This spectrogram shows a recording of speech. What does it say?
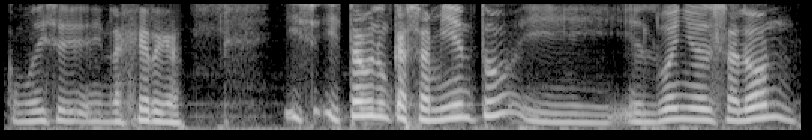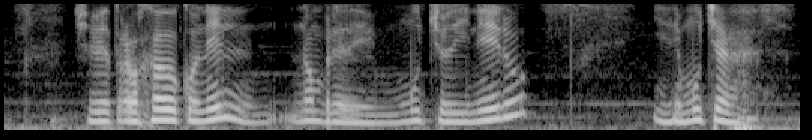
como dice en la jerga. Y, y estaba en un casamiento y el dueño del salón, yo había trabajado con él, un hombre de mucho dinero y de muchas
